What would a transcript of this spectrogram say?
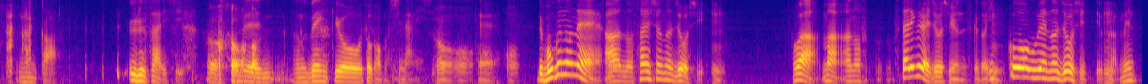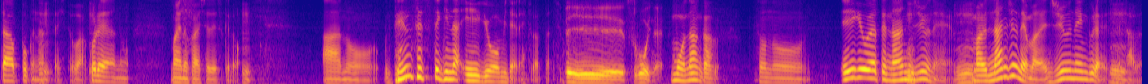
なんかうるさいし。でその勉強とかもしないし。えおうで僕のね、はい。あの最初の上司うん。は、まああのふ2人ぐらい上司いるんですけど、ん。一1個上の上司っていうか、うん。メンターっぽくなった人は、これあの前の会社ですけど、うん。あの伝説的な営業みたいな人だったんですよ。え。ー、すごいね。もうなんかその営業やって何十年、うん。うんまあ何十年前10年ぐらいですね多分、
